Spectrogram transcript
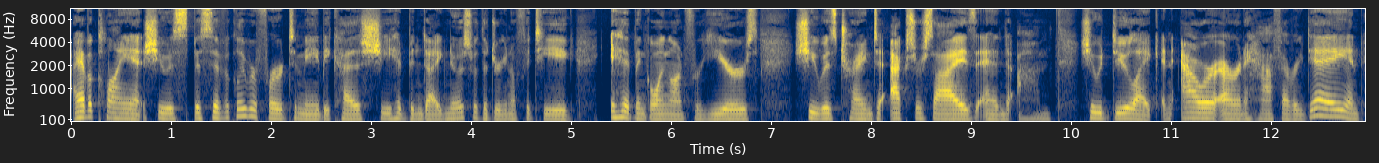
I have a client, she was specifically referred to me because she had been diagnosed with adrenal fatigue. It had been going on for years. She was trying to exercise, and um, she would do like an hour, hour and a half every day, and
